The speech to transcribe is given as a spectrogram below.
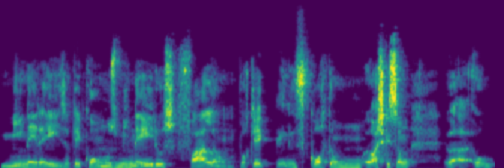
mineirês, ok? Como os mineiros falam, porque eles cortam, eu acho que são o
